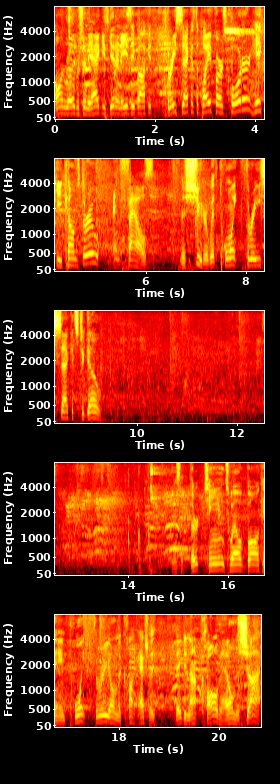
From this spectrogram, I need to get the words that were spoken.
on Roberson. The Aggies get an easy bucket. Three seconds to play, first quarter. Hickey comes through and fouls the shooter with 0.3 seconds to go. It's a 13 12 ball game. 0.3 on the clock. Actually, they did not call that on the shot.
